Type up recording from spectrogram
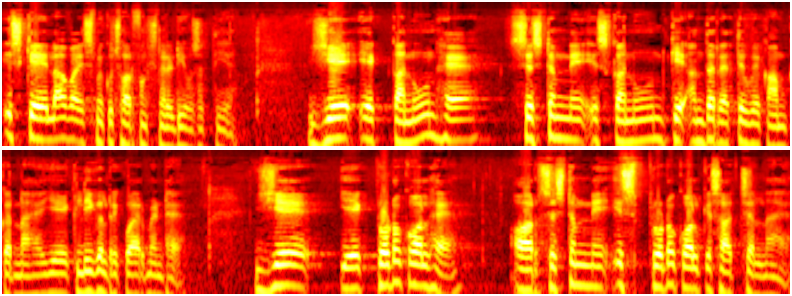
اس کے علاوہ اس میں کچھ اور فنکشنلٹی ہو سکتی ہے۔ یہ ایک قانون ہے، سسٹم نے اس قانون کے اندر رہتے ہوئے کام کرنا ہے، یہ ایک لیگل ریکوائرمنٹ ہے۔ یہ ایک پروٹوکال ہے اور سسٹم نے اس پروٹوکال کے ساتھ چلنا ہے۔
